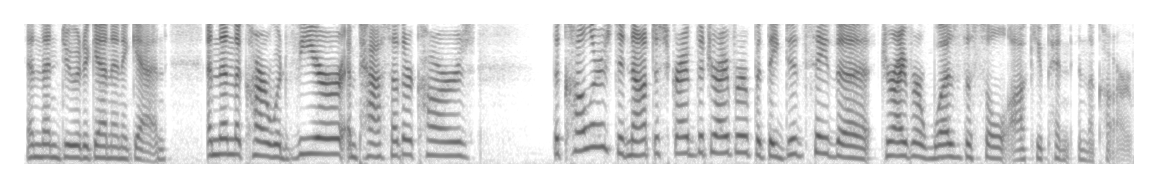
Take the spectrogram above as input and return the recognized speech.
and then do it again and again. And then the car would veer and pass other cars. The callers did not describe the driver, but they did say the driver was the sole occupant in the car.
